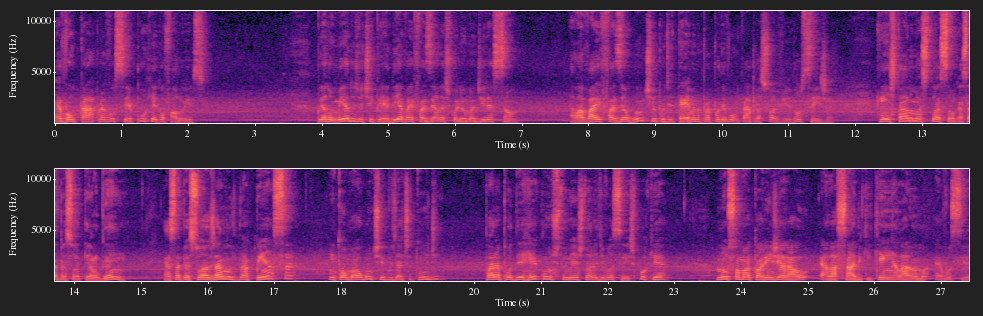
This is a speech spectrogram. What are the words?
é voltar para você. Por que, que eu falo isso? Pelo medo de te perder, vai fazer ela escolher uma direção. Ela vai fazer algum tipo de término para poder voltar para sua vida. Ou seja, quem está numa situação que essa pessoa tem alguém, essa pessoa já, já pensa em tomar algum tipo de atitude para poder reconstruir a história de vocês. Porque no somatório em geral, ela sabe que quem ela ama é você.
